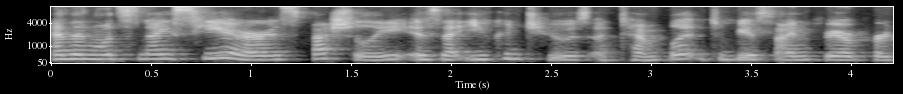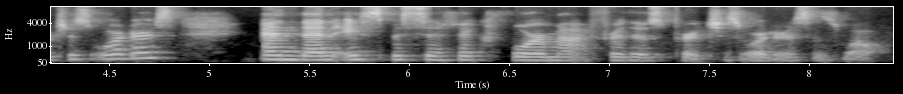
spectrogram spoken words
And then what's nice here, especially, is that you can choose a template to be assigned for your purchase orders, and then a specific format for those purchase orders as well.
